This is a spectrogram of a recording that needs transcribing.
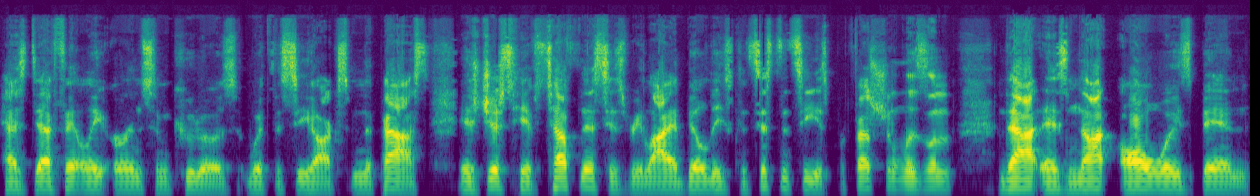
has definitely earned some kudos with the Seahawks in the past is just his toughness, his reliability, his consistency, his professionalism. That has not always been,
